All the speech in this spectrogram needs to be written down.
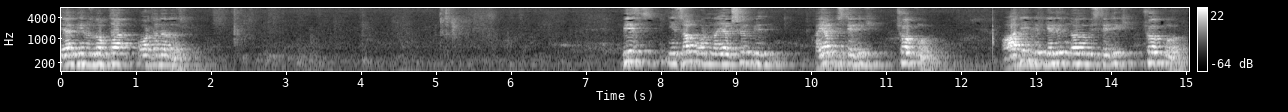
geldiğimiz nokta ortadadır. Biz insan onuna yakışır bir hayat istedik, çok mu? Adil bir gelir dağılımı istedik, çok mu?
